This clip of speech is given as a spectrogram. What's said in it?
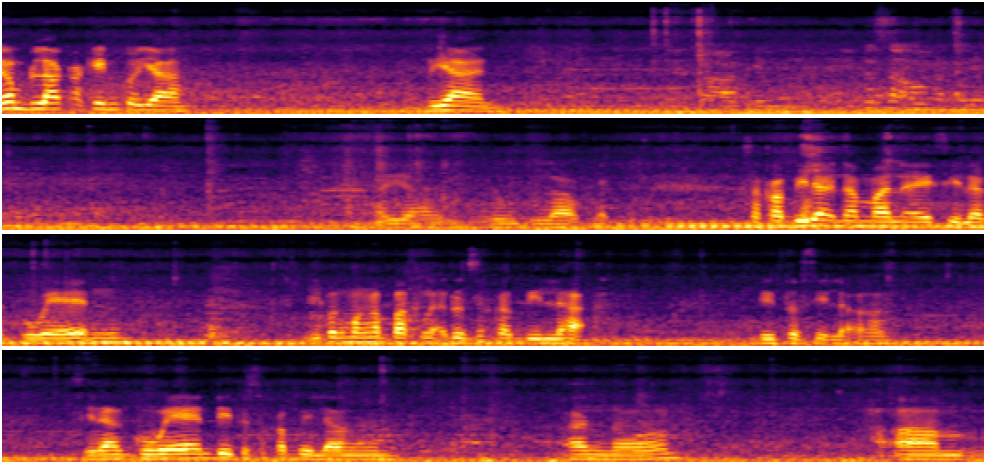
yung black akin Kuya. Yan. Ito akin. Ito sa una. Ayan, yung black. Sa kabila naman ay sila Gwen. Ibang mga bakla doon sa kabila. Dito sila, oh. Sila Gwen dito sa kabilang ano um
